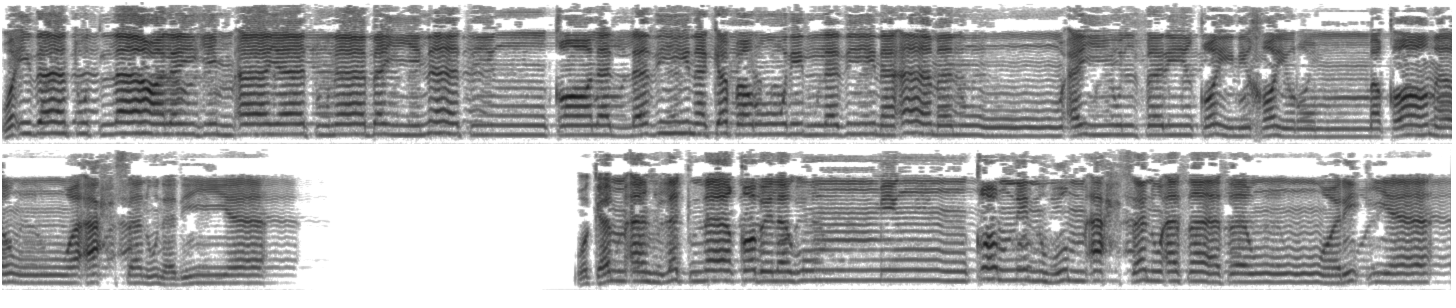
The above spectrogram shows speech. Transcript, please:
واذا تتلى عليهم اياتنا بينات قال الذين كفروا للذين امنوا اي الفريقين خير مقاما واحسن نديا وكم اهلكنا قبلهم من قرن هم احسن اثاثا ورئيا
